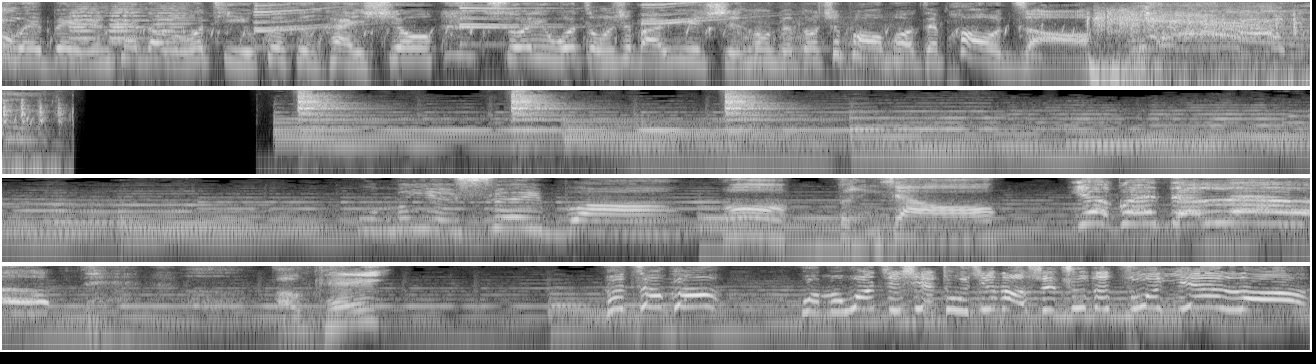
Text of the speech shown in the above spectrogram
因为被人看到裸体会很害羞，所以我总是把浴池弄得都是泡泡在泡澡。我们也睡吧。嗯，等一下哦。要关灯了。OK，啊，糟糕，我们忘记写土金老师出的作业了。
